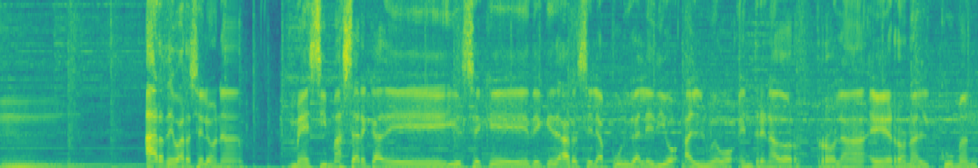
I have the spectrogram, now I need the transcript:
Mm. Arde Barcelona. Messi más cerca de irse que de quedarse. La pulga le dio al nuevo entrenador, eh, Ronald Koeman.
